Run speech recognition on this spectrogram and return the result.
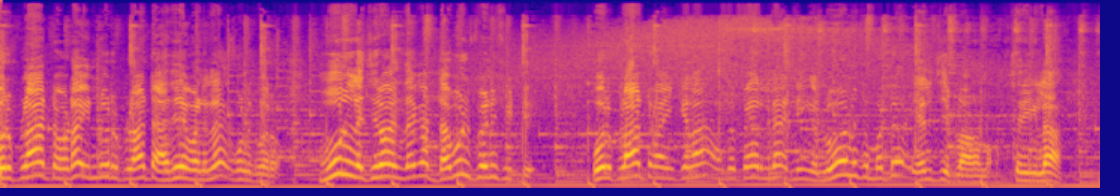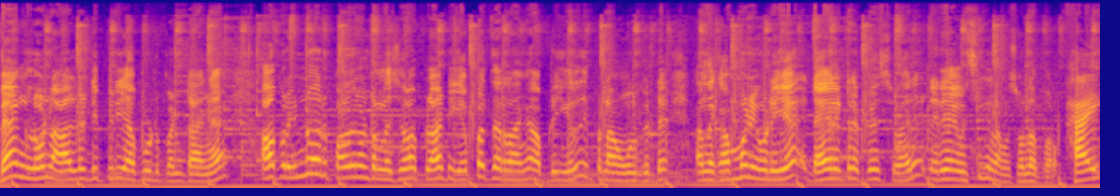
ஒரு பிளாட்டோட இன்னொரு பிளாட் அதே வழியில் உங்களுக்கு வரும். மூணு லட்ச ரூபா இருந்தாக்கா டபுள் பெனிஃபிட் ஒரு பிளாட் வாங்கிக்கலாம். அந்த பேரில் நீங்கள் லோனுக்கு மட்டும் எலிஜிபிள் ஆகணும். சரிங்களா? Bank loan already pre approve பண்ணிட்டாங்க. அப்புறம் இன்னொரு பதினொன்றரை லட்ச ரூபா பிளாட் எப்போ தர்றாங்க அப்படிங்கிறது இப்போ நான் உங்கள்கிட்ட அந்த கம்பெனியுடைய டைரக்டர் பேசுவார். நிறைய விஷயங்கள் நம்ம சொல்ல போகிறோம் ஹாய்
